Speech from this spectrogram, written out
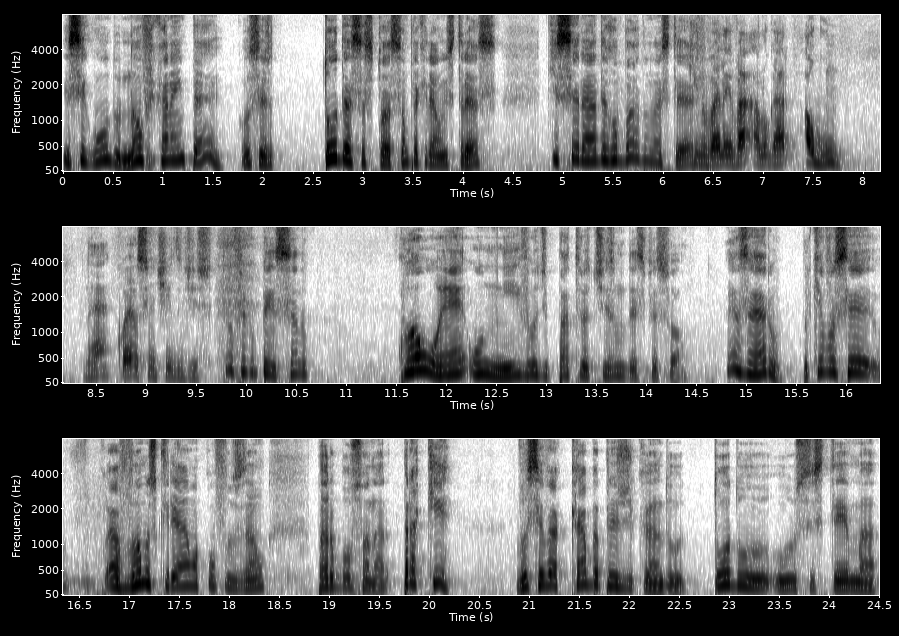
e segundo, não ficará em pé. Ou seja, toda essa situação para criar um estresse que será derrubado no STF. Que não vai levar a lugar algum. Né? Qual é o sentido disso? Eu fico pensando qual é o nível de patriotismo desse pessoal. É zero. Porque você. Ah, vamos criar uma confusão para o Bolsonaro. Para quê? você acaba prejudicando todo o sistema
